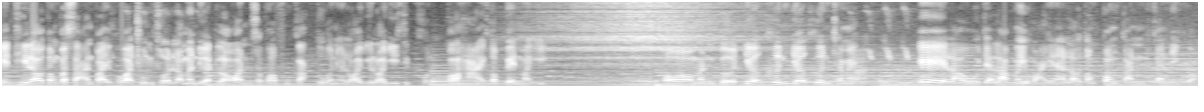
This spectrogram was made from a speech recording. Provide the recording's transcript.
เหตุที่เราต้องประสานไปเพราะว่าชุมชนเรามันเดือดร้อนเฉพาะผู้กักตัวเนี่ยร้อยร้อยยี่สิบคนพอหายก็เป็นมาอีก พอมันเกิดเยอะขึ้นเยอะขึ้นใช่ไหมเออเราจะรับไม่ไหวนะเราต้องป้องกันกันดีกว่า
